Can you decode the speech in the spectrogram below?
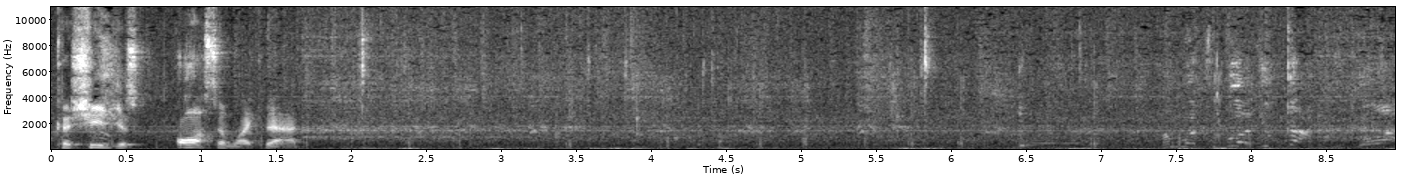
because she's just awesome like that. How much blood you got, boy?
